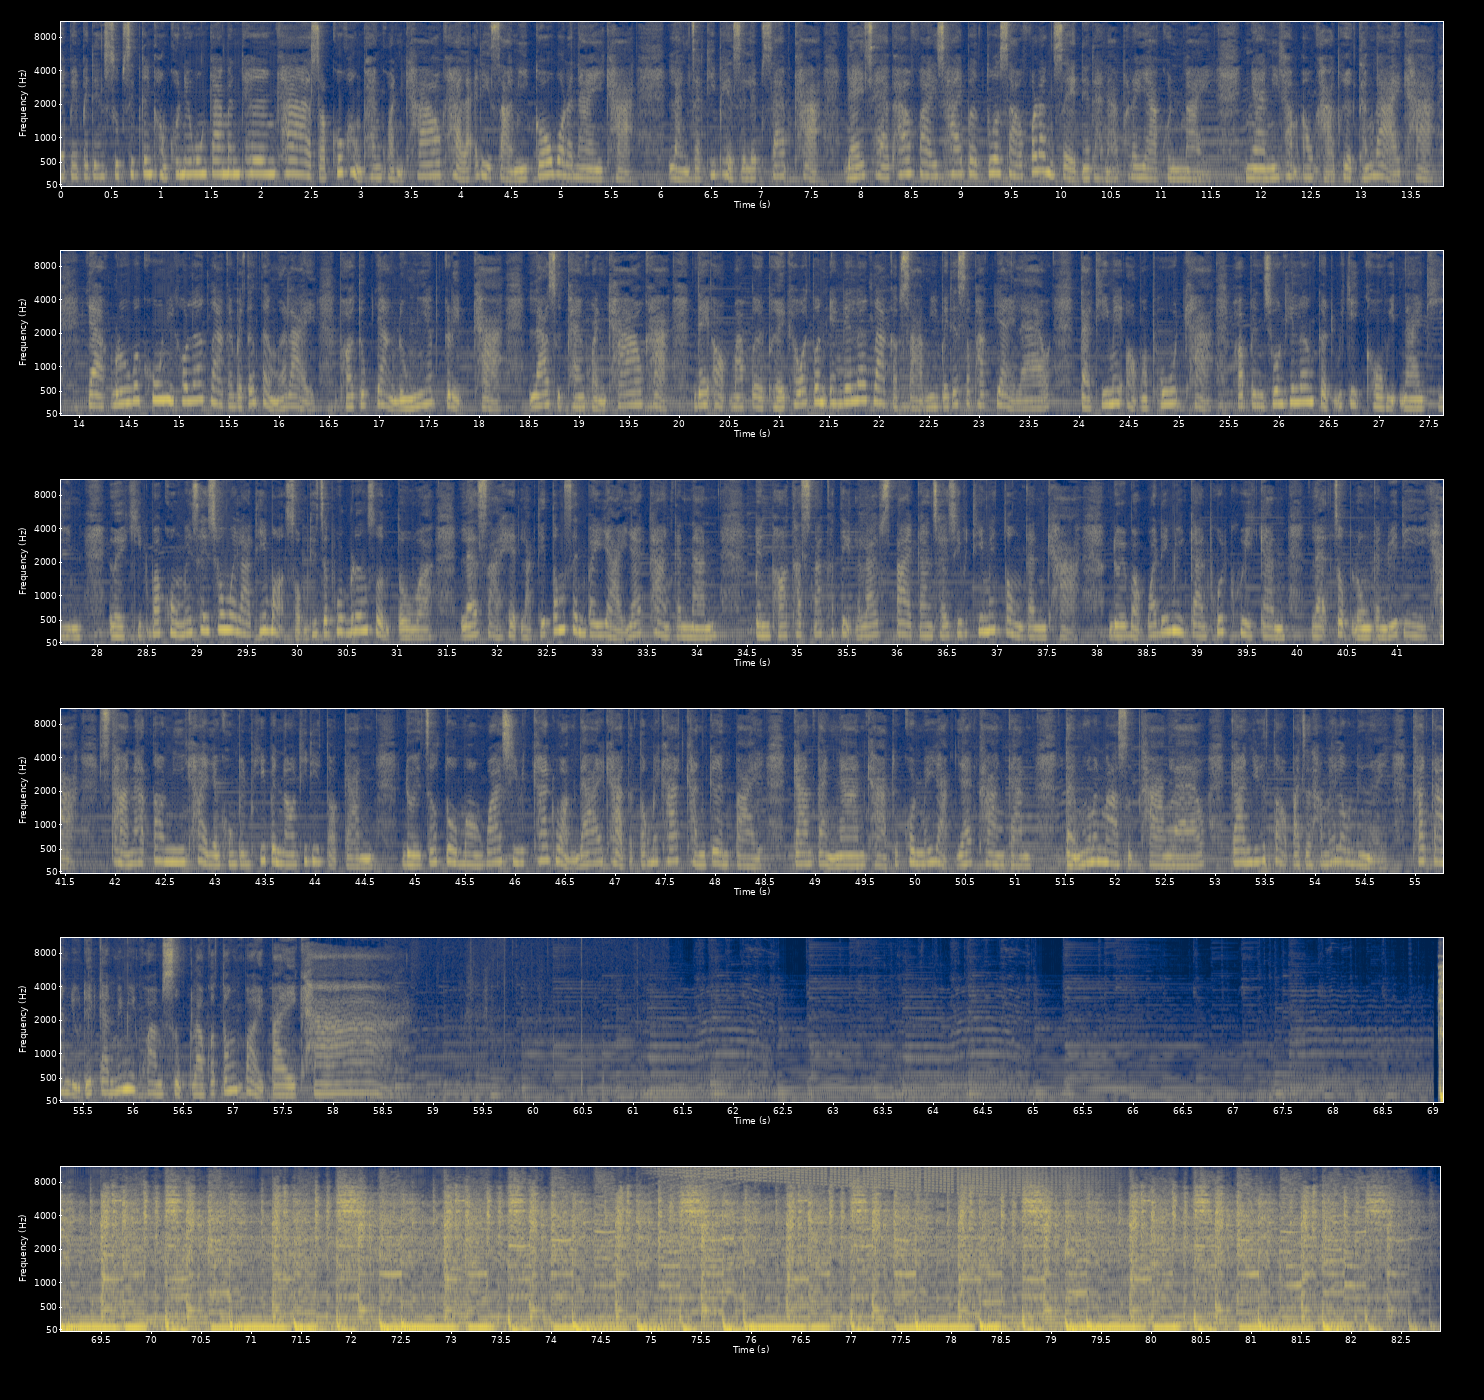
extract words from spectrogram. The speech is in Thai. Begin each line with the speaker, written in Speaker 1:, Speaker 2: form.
Speaker 1: ายเป็นประเด็นซุบซิบกันของคนในวงการบันเทิงค่ะสำหรับคู่ของแพงขวัญข้าวค่ะ และอดีตสามีโก้วรนัยค่ะ หลังจากที่เพจเซเลบแซบค่ะ ได้แชร์ภาพฝ่ายชายเปิดตัวสาวฝรั่งเศสในฐานะภรรยาคนใหม่ งานนี้ทำเอาขาเผือกทั้งหลายค่ะ อยากรู้ว่าคู่นี้เขาเลิกลากันไปตั้งแต่เมื่อไหร่ เพราะทุกอย่างดูเงียบกริบค่ะ ล่าสุดแพงขวัญข้าวค่ะ ได้ออกมาเปิดเผยค่ะว่าตนเองได้เลิกลากับสามีไปได้สักพักใหญ่แล้ว แต่ที่ไม่ออกมาพูดค่ะ เพราะเป็นช่วงที่เริ่มเกิดวิกฤตโควิด -19 เลยคิดว่าคงไม่ใช่ช่วงเวลาที่เหมาะสมที่จะพูดเรื่องส่วนตัว และสาเหตุหลักที่ต้องเซ็นใบหย่าแยกทางกันนั้น เป็นเพราะทัศนคติและไลฟ์สไตล์การใช้ชีวิตที่ไม่ตรงกันค่ะ โดยบอกว่าได้มีการพูดคุยกัน และจบลงกันด้วยดีค่ะ สถานะตอนนี้ค่ะยังคงเป็นพี่เป็นน้องที่ดีต่อกัน โดยเจ้าตัวมองว่าชีวิตคาดหวังได้ค่ะ แต่ต้องไม่คาดคันเกินไป การแต่งงานค่ะ ทุกคนไม่อยากแยกทางกัน แต่เมื่อมันมาสุดทางแล้ว การยื้อต่อไปจะทำให้เราเหนื่อย ถ้าการอยู่ด้วยกันไม่มีความสุขเราก็ต้องปล่อยไปค่ะ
